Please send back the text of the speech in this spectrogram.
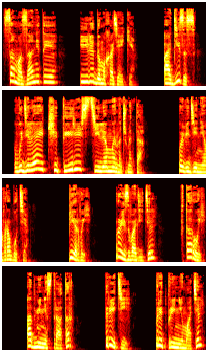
самозанятые или домохозяйки. Адизес выделяет четыре стиля менеджмента. Поведение в работе. Первый – производитель. Второй – администратор. Третий – предприниматель.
